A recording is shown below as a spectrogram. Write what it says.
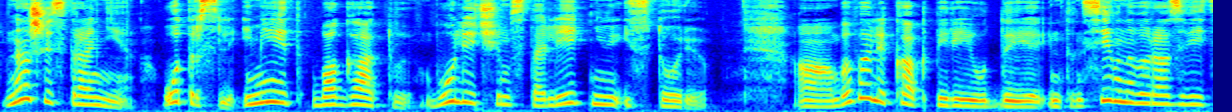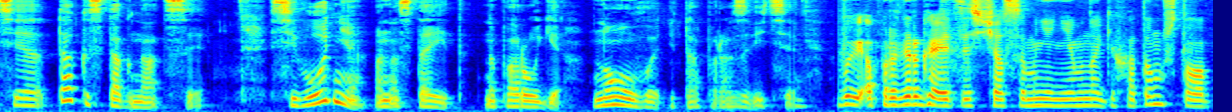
В нашей стране отрасль имеет богатую, более чем столетнюю историю. А, бывали как периоды интенсивного развития, так и стагнации – Сегодня она стоит на пороге нового этапа развития. Вы опровергаете сейчас мнение многих о том, что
